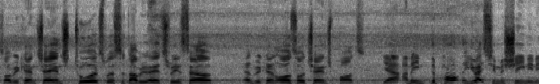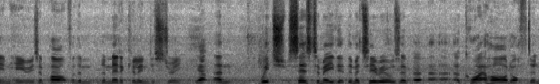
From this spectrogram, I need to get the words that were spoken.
So we can change tools with the WH3 cell and we can also change parts. Yeah, I mean, the part that you're actually machining in here is a part for the, the medical industry. Yeah. Um, which says to me that the materials are, are, are quite hard often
